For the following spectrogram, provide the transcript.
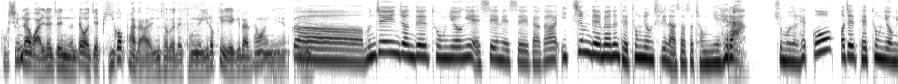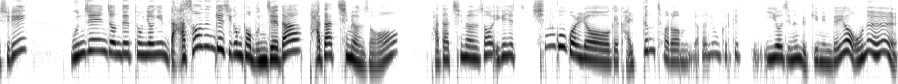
복심이라고 알려져 있는데 어제 비겁하다 윤석열 대통령 이렇게 얘기를 한 상황이에요. 그러니까 문재인 전 대통령이 SNS에다가 이쯤 되면은 대통령실이 나서서 정리해라 주문을 했고 어제 대통령실이 문재인 전 대통령이 나서는 게 지금 더 문제다 받아치면서 받아치면서 이게 이제 신구 권력의 갈등처럼 약간 좀 그렇게 이어지는 느낌인데요. 오늘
